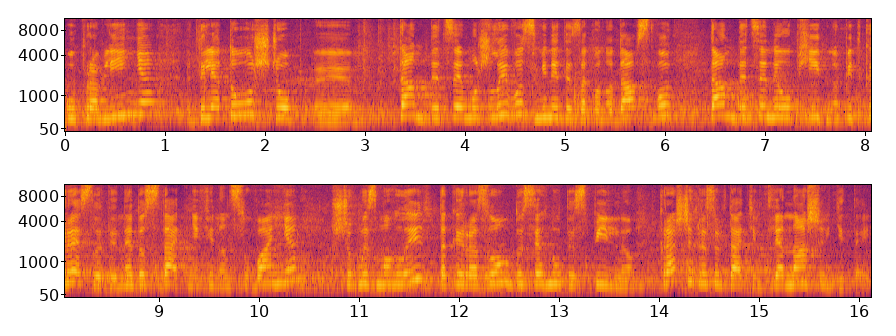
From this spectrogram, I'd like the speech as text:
управління для того, щоб е, там, де це можливо, змінити законодавство, там, де це необхідно, підкреслити недостатнє фінансування, щоб ми змогли таки разом досягнути спільно кращих результатів для наших дітей.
